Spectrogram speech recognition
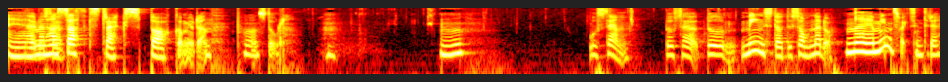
Eh, men han satt strax bakom gjorde han, på en stol. Mm. mm. Och sen? Då, då, minns du att du somnade då? Nej, jag minns faktiskt inte det.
